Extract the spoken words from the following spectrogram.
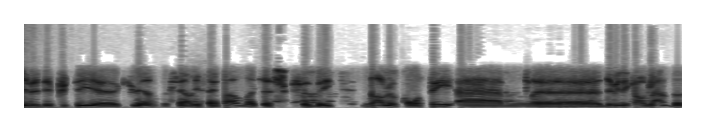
qui est le député euh, QS de Saint-Henri-Saint-Anne, qui a succédé dans le comté à euh, Dominique Anglade.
